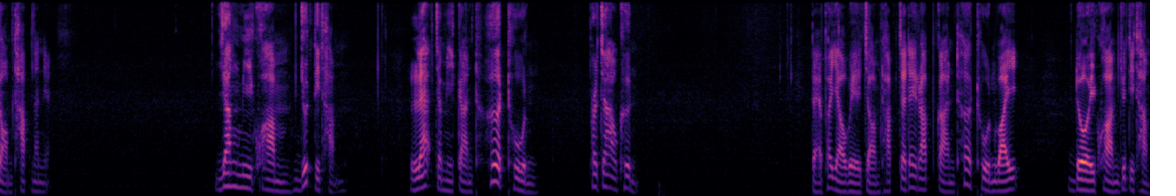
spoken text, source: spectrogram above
จอมทัพนั้นเนี่ยยังมีความยุติธรรม และจะมีการเทิดทูนพระเจ้าขึ้น แต่พระยาเวจอมทัพจะได้รับการเทิดทูนไว้ โดยความยุติธรรม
